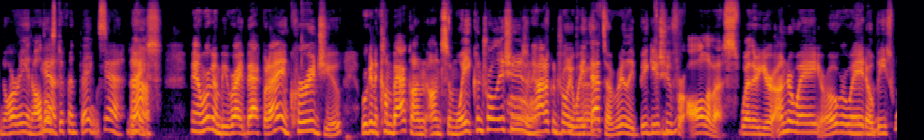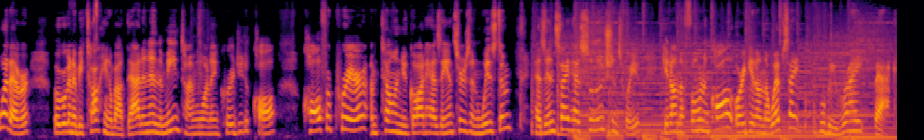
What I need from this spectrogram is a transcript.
nori and all Yeah. those different things. Yeah, nice. Man, we're going to be right back, but I encourage you. We're going to come back on on some weight control issues and Oh, how to control your weight. That's a really big issue Mm-hmm. for all of us, whether you're underweight, you're overweight, Mhm. obese, whatever. But we're going to be talking about that. And in the meantime, we want to encourage you to call. Call for prayer. I'm telling you, God has answers and wisdom, has insight, has solutions for you. Get on the phone and call or get on the website. We'll be right back.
